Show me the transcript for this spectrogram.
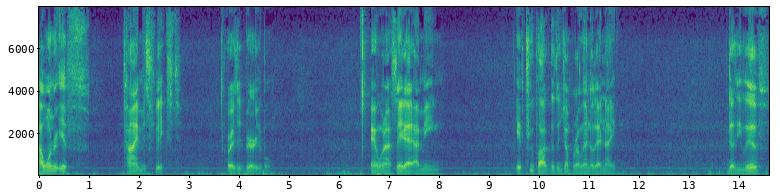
I wonder if time is fixed or is it variable? And when I say that, I mean, if Tupac doesn't jump in Orlando that night, does he live?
